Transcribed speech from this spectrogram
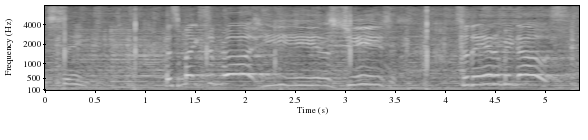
sing. Let's make some noise. Jesus, Jesus. So the enemy knows.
